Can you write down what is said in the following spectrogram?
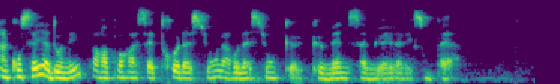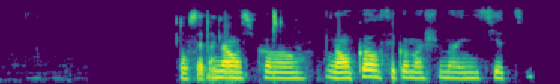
un conseil à donner par rapport à cette relation, la relation que mène Samuel avec son père? Dans cette Là encore, là encore c'est comme un chemin initiatique.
